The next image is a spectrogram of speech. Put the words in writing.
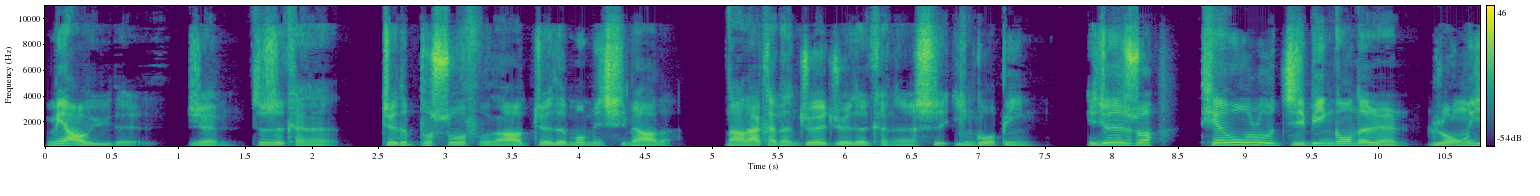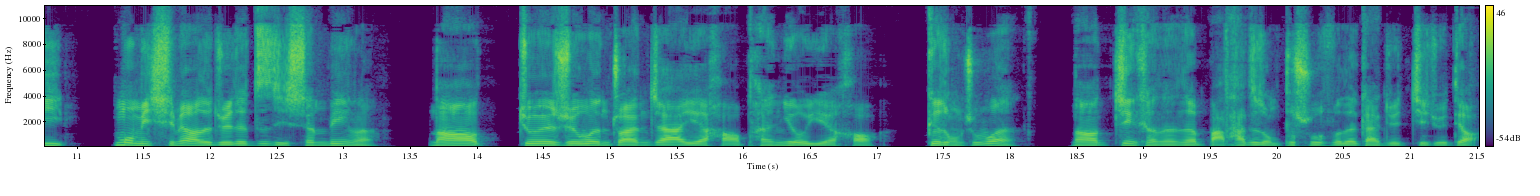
庙宇的人，就是可能觉得不舒服，然后觉得莫名其妙的，然后他可能就会觉得可能是因果病，也就是说天乌路疾病宫的人容易莫名其妙的觉得自己生病了，然后。就会去问专家也好，朋友也好，各种去问，然后尽可能的把他这种不舒服的感觉解决掉。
